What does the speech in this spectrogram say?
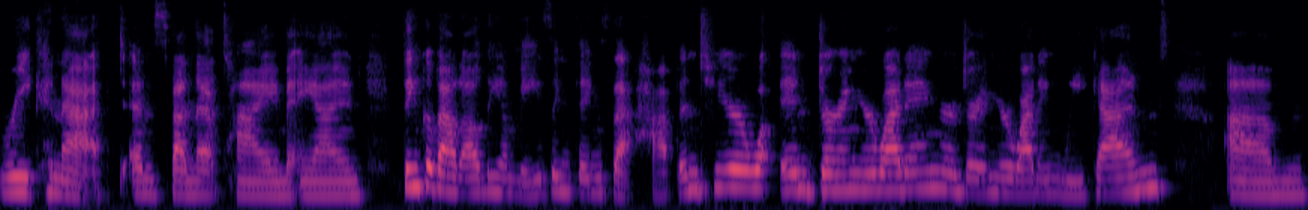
reconnect and spend that time and think about all the amazing things that happened to your in during your wedding or during your wedding weekend. Um,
